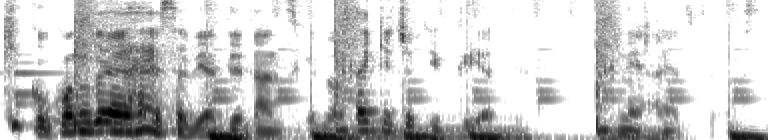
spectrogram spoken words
結構このぐらいの速さでやってたんですけど、最近ちょっとゆっくりやってる。ね、ありがとうございます。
